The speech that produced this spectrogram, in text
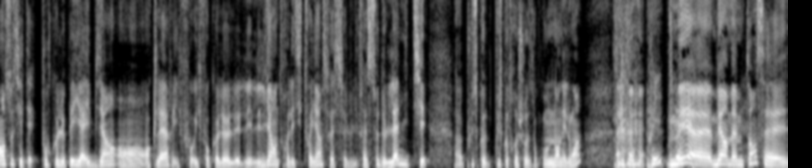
en société. Pour que le pays aille bien, en, en clair, il faut, il faut que le- le- les, les liens entre les citoyens soient, soient ceux de l'amitié euh, plus que plus qu'autre chose. Donc on en est loin. Oui. mais euh, mais en même temps, c'est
